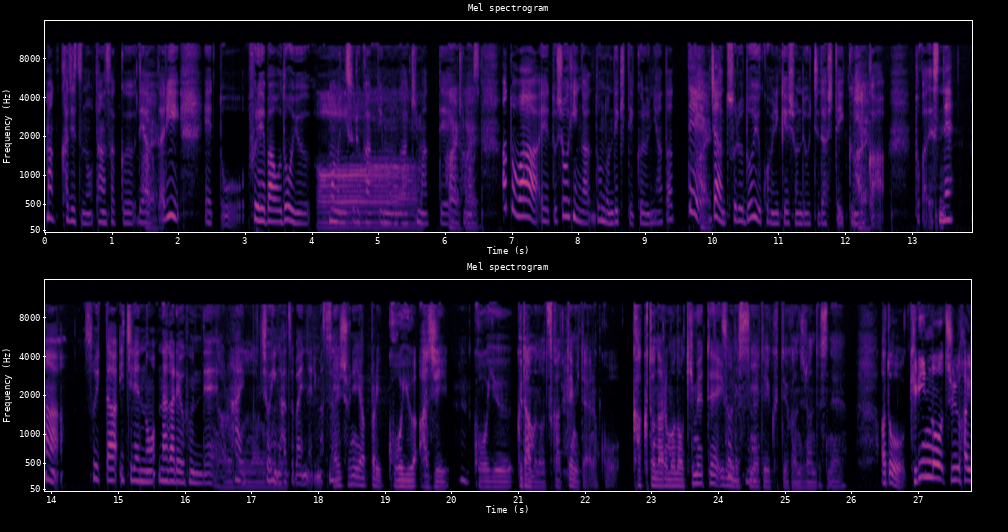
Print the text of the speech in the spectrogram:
まあ果実の探索であったり、えっと、フレーバーをどういうものにするかっていうものが決まってきます。あとは、えっと、商品がどんどんできてくるにあたって、はい。じゃあそれをどういうコミュニケーションで打ち出していくのかとかですね。まあ、そういった一連の流れを踏んで、はい商品が発売になりますね。最。初にやっぱりこういう味、こういう果物を使ってみたいなこう核となるものを決めていろいろ進めていくっていう感じなんですね。あとキリンの酎ハイ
